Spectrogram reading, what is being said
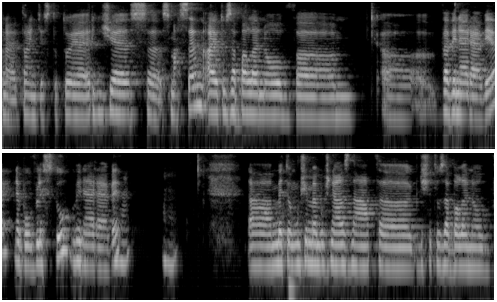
ne, to není těsto, to je rýže s, s masem a je to zabaleno v, ve vinné révě, nebo v listu vinné révy. Mm-hmm. My to můžeme možná znát, eh, když je to zabaleno v,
